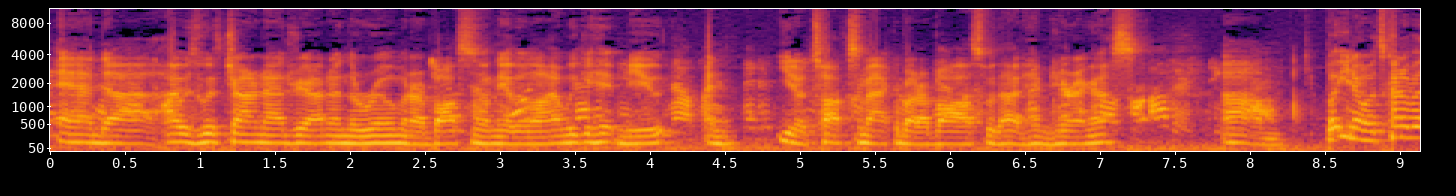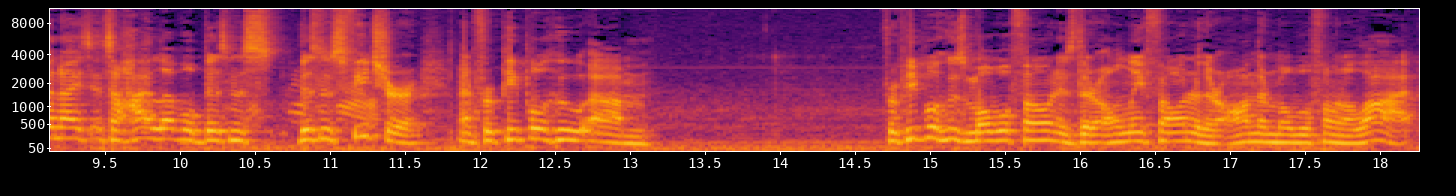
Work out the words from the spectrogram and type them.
and uh, I was with John and Adriana in the room, and our boss is on the other line. We could hit mute and you know talk smack about our boss without him hearing us. Um, but you know, it's kind of a nice, it's a high level business business feature, and for people who um, for people whose mobile phone is their only phone or they're on their mobile phone a lot,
